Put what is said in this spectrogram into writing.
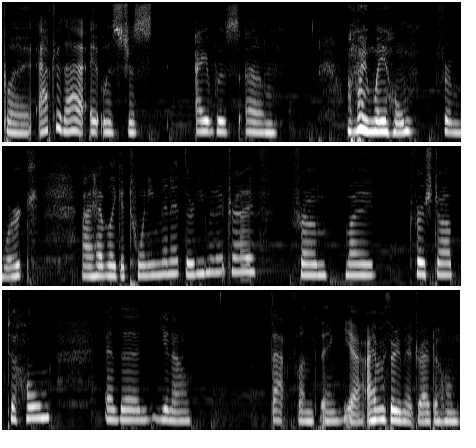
but after that, it was just I was um on my way home from work. I have like a 20 minute, 30 minute drive from my first job to home and then, you know, that fun thing. Yeah, I have a 30 minute drive to home.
